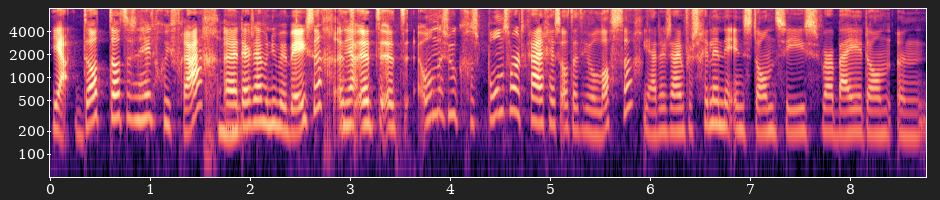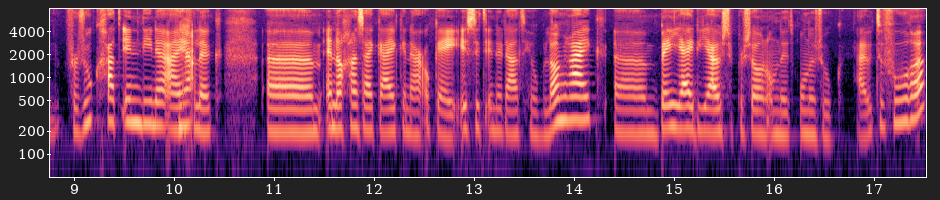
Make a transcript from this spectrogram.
Ja, dat, dat is een hele goede vraag. Eh, Mhm. daar zijn we nu mee bezig. Het, Ja. het, het onderzoek gesponsord krijgen is altijd heel lastig. Ja, er zijn verschillende instanties waarbij je dan een verzoek gaat indienen eigenlijk. Ehm, en dan gaan zij kijken naar, oké, is dit inderdaad heel belangrijk? Ehm, ben jij de juiste persoon om dit onderzoek uit te voeren?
